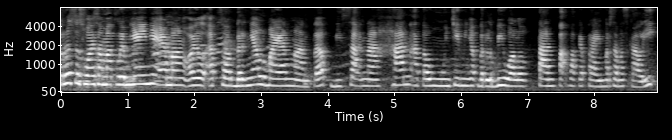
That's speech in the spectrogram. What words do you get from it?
Terus sesuai sama klaimnya ini emang oil absorbernya lumayan mantep bisa nahan atau mengunci minyak berlebih walau tanpa pakai primer sama sekali.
